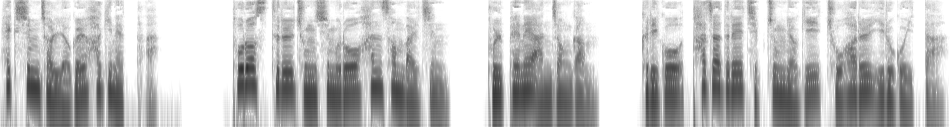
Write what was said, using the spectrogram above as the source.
핵심 전력을 확인했다. 토러스트를 중심으로 한 선발진, 불펜의 안정감, 그리고 타자들의 집중력이 조화를 이루고 있다.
